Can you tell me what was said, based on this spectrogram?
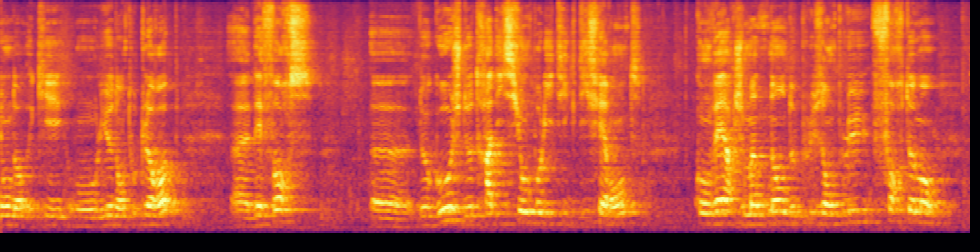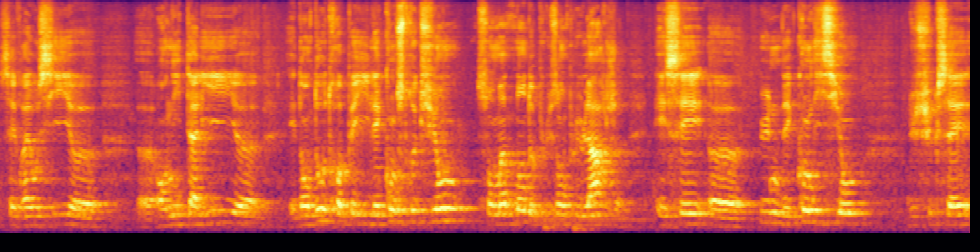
ont, lieu dans toute l'Europe, euh, des forces de gauche, de traditions politiques différentes, convergent maintenant de plus en plus fortement c'est vrai aussi euh, euh, en Italie euh, et dans d'autres pays. Les constructions sont maintenant de plus en plus larges et c'est une des conditions du succès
